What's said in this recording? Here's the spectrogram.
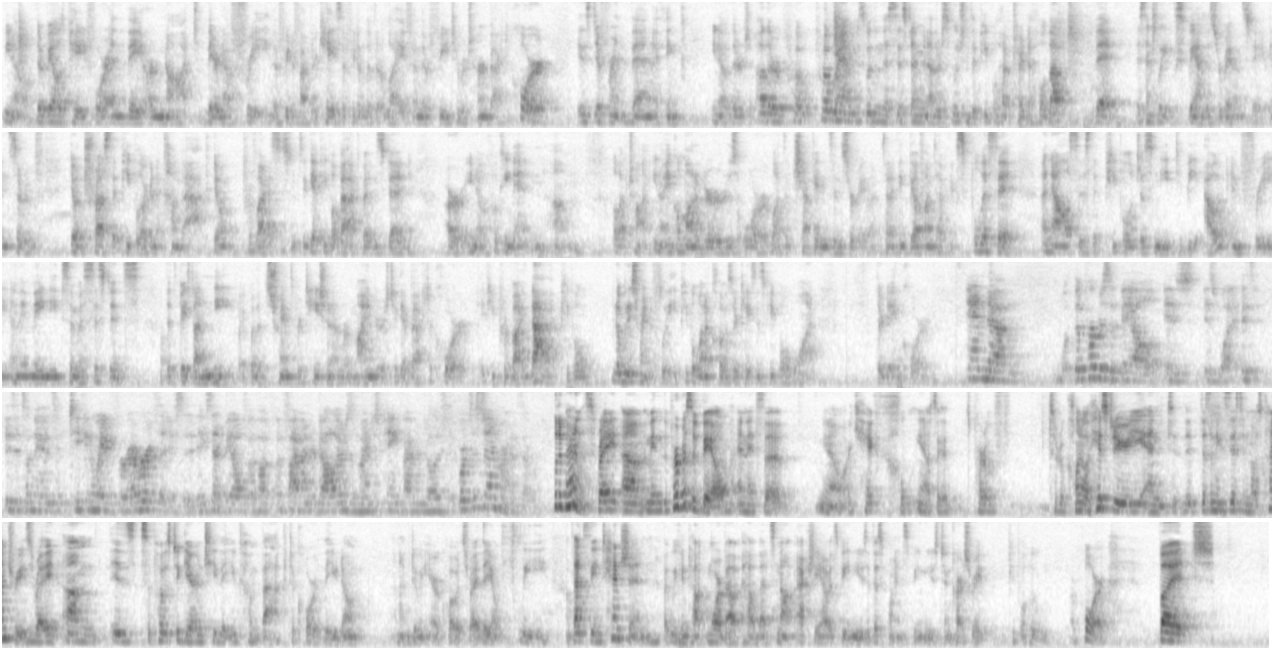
you know their bail is paid for and they are not they are now free. They're free to fight their case they're free to live their life and they're free to return back to court is different than i think you know there's other pro- programs within the system and other solutions that people have tried to hold up that essentially expand the surveillance state and sort of don't trust that people are going to come back don't provide assistance to get people back but instead are you know hooking in um, electron, you know, ankle monitors or lots of check-ins and surveillance. And I think bail funds have an explicit analysis that people just need to be out and free, and they may need some assistance that's based on need, like whether it's transportation or reminders to get back to court. If you provide that, people nobody's trying to flee. People want to close their cases. People want their day in court. And um, the purpose of bail is is what? Is it, is it something that's taken away forever? If, that, if they set bail for about five hundred dollars, am I just paying five hundred dollars to the court system, or how does that work? Well, it depends, right? Um, I mean, the purpose of bail, and it's a you know archaic, you know, it's a it's part of sort of colonial history, and it doesn't exist in most countries, right? Um, is supposed to guarantee that you come back to court, that you don't, and I'm doing air quotes, right? They don't flee. That's the intention, but we can talk more about how that's not actually how it's being used at this point. It's being used to incarcerate people who are poor, but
